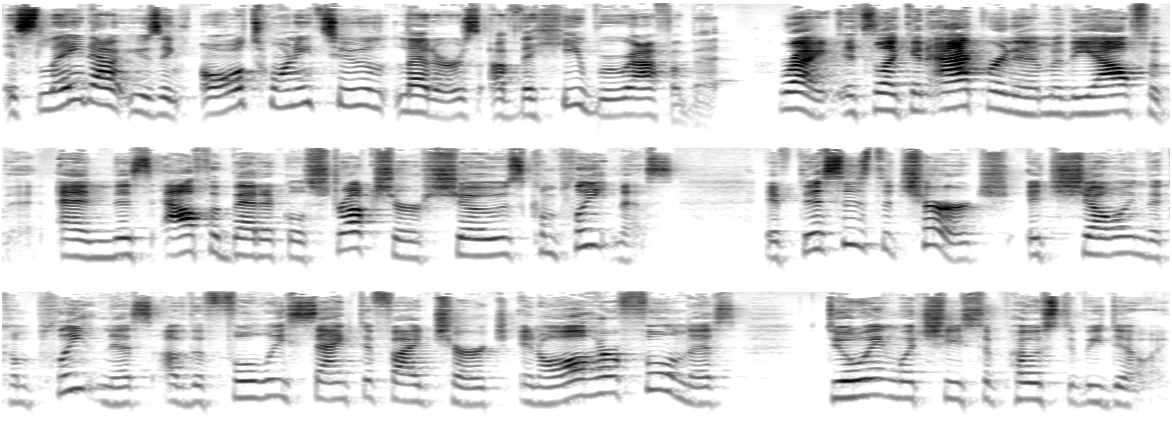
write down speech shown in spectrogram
It's laid out using all 22 letters of the Hebrew alphabet. Right. It's like an acronym of the alphabet. And this alphabetical structure shows completeness. If this is the church, it's showing the completeness of the fully sanctified church in all her fullness, doing what she's supposed to be doing.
